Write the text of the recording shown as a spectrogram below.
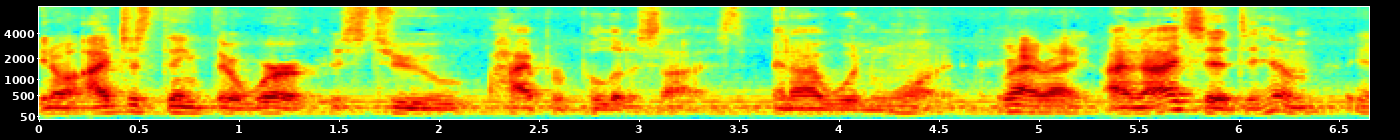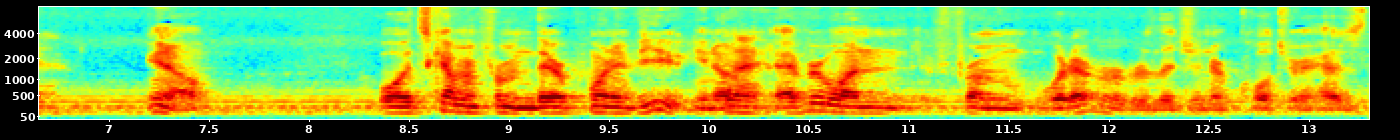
you know, I just think their work is too hyper politicized, and I wouldn't want it. Right, right. And I said to him, Yeah. you know, well, it's coming from their point of view. You know, Right. everyone from whatever religion or culture has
